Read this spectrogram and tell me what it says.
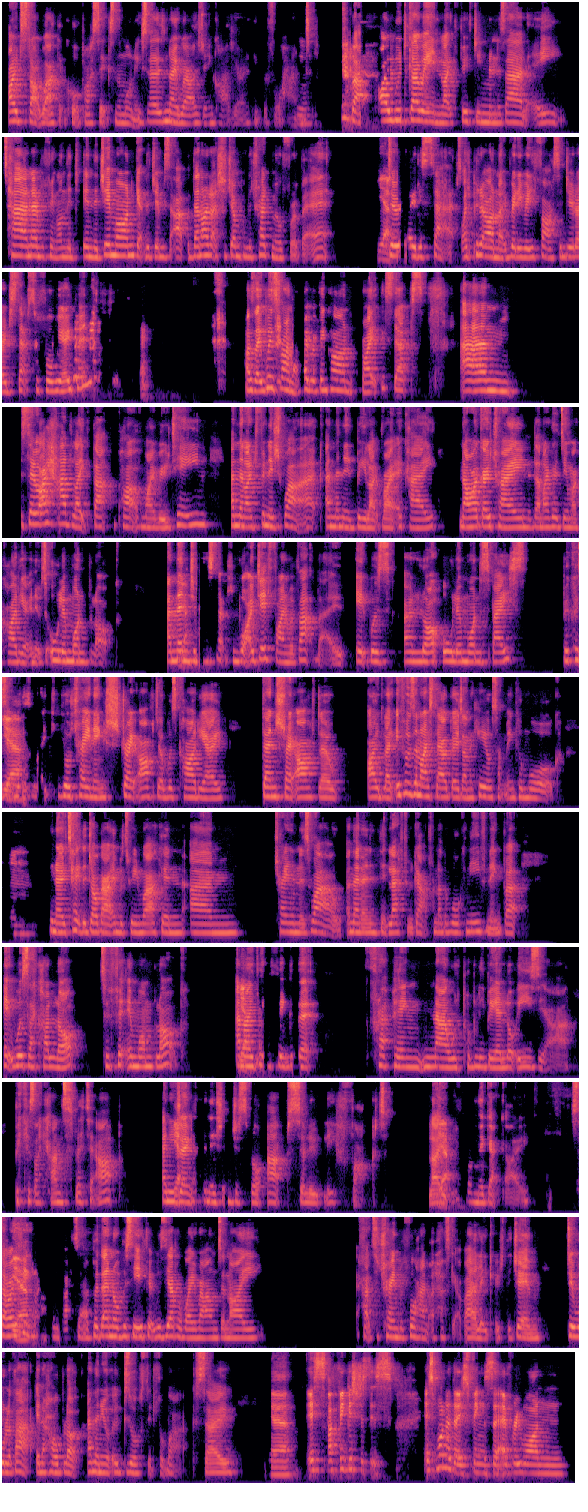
I'd start work at quarter past six in the morning. So there's no way I was doing cardio or anything beforehand. Yeah. but I would go in like 15 minutes early, turn everything on the in the gym on, get the gym set up. But then I'd actually jump on the treadmill for a bit, yeah. do a load of steps. I'd put it on like really, really fast and do a load of steps before we opened. I was like, whiz around everything on, right, the steps. Um, so I had like that part of my routine, and then I'd finish work, and then it'd be like, right, okay, now I go train, then I go do my cardio, and it was all in one block and then yeah. doing steps. What I did find with that though, it was a lot all in one space because yeah. it was like your training straight after was cardio, then straight after I'd like if it was a nice day, I'd go down the quay or something and walk. Mm. You know, take the dog out in between work and um, training as well, and then anything left we'd go out for another walk in the evening. But it was like a lot to fit in one block, and yeah. I do think that prepping now would probably be a lot easier because I can split it up and you yeah. don't finish and just feel absolutely fucked like yeah. from the get go. So I yeah. think that'd be better. But then obviously if it was the other way around and I had to train beforehand, I'd have to get up early, go to the gym, do all of that in a whole block, and then you're exhausted for work. So yeah, it's I think it's just it's it's one of those things that everyone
